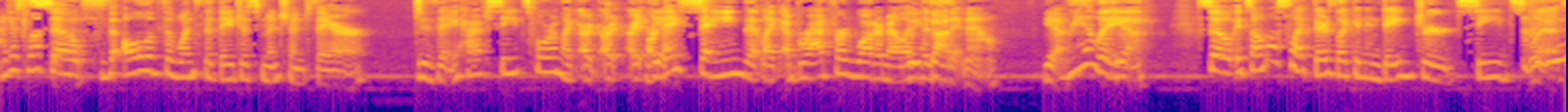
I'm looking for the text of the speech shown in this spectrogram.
I just love So the, all of the ones that they just mentioned there, do they have seeds for them? Like, are are, are, are they saying that like a Bradford watermelon? We've has, got it now. Yes. Really? Yeah. So it's almost like there's like an endangered seeds list.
